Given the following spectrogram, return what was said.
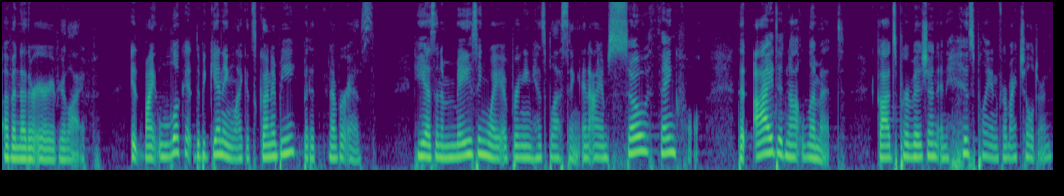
of another area of your life. It might look at the beginning like it's going to be, but it never is. He has an amazing way of bringing His blessing, and I am so thankful that I did not limit God's provision and His plan for my children.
